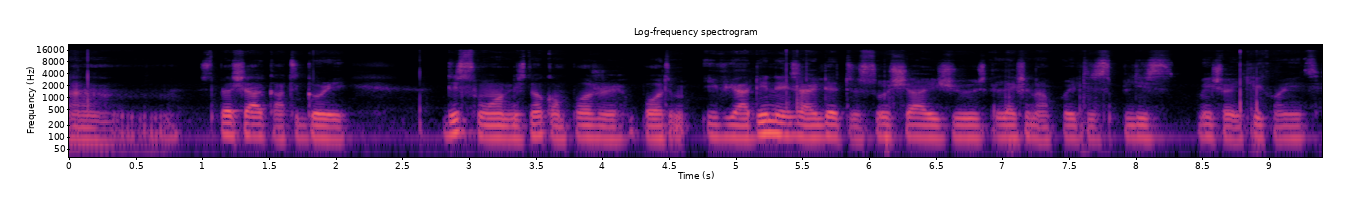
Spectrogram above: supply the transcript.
Um special category this one is not compulsory, but if you are doing it related to social issues, election and politics, please make sure you click on it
